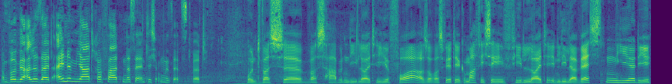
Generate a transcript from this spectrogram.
Obwohl wir alle seit einem Jahr darauf warten, dass er endlich umgesetzt wird. Und was, äh, was haben die Leute hier vor? Also was wird hier gemacht? Ich sehe viele Leute in lila Westen hier, die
